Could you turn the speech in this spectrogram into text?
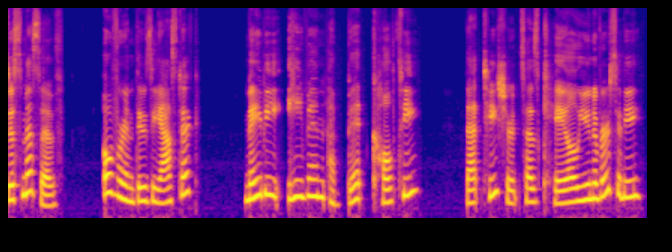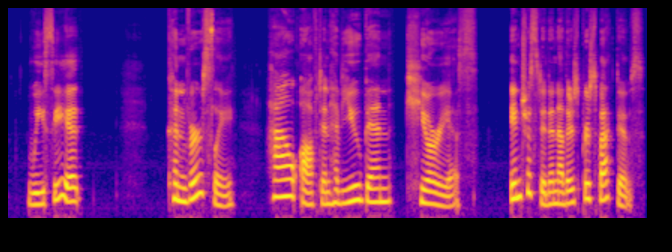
dismissive, overenthusiastic, maybe even a bit culty? That t shirt says Kale University. We see it. Conversely, how often have you been curious, interested in others' perspectives,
